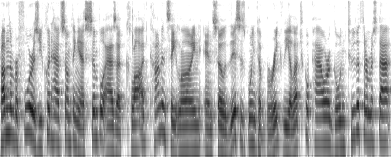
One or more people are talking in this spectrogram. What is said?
Problem number four is you could have something as simple as a clogged condensate line, and so this is going to break the electrical power going to the thermostat.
